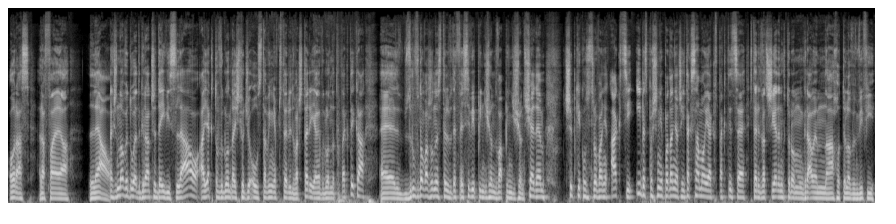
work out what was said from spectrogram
oraz Rafaela Leao. Także nowy duet graczy Davis-Leao, a jak to wygląda jeśli chodzi o ustawienie w 4-2-4, jak wygląda ta taktyka? E, zrównoważony styl w defensywie 52-57, szybkie konstruowanie akcji i bezpośrednie podania, czyli tak samo jak w taktyce 4-2-3-1, którą grałem na hotelowym Wi-Fi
